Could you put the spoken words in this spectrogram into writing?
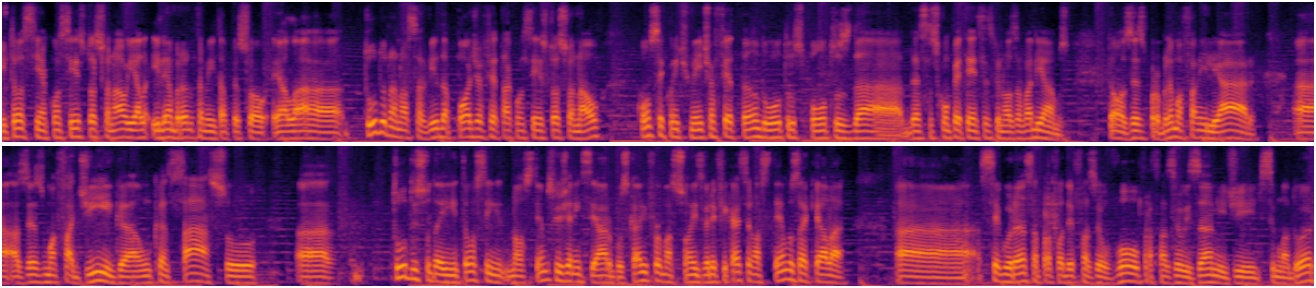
então, assim, a consciência situacional, e, ela, e, lembrando também, tá, pessoal, ela, tudo na nossa vida pode afetar a consciência situacional, consequentemente afetando outros pontos da, dessas competências que nós avaliamos. Então, às vezes, problema familiar, uh, às vezes, uma fadiga, um cansaço, uh, tudo isso daí. Então, assim, nós temos que gerenciar, buscar informações, verificar se nós temos aquela uh, segurança para poder fazer o voo, para fazer o exame de, de simulador.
